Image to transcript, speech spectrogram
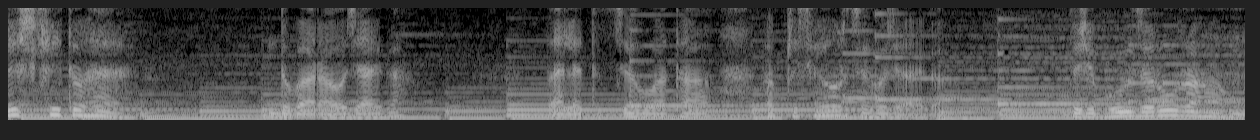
इश्क ही तो है। दोबारा हो जाएगा। पहले तुझसे हुआ था, अब किसी और से हो जाएगा। तुझे भूल ज़रूर रहा हूँ,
